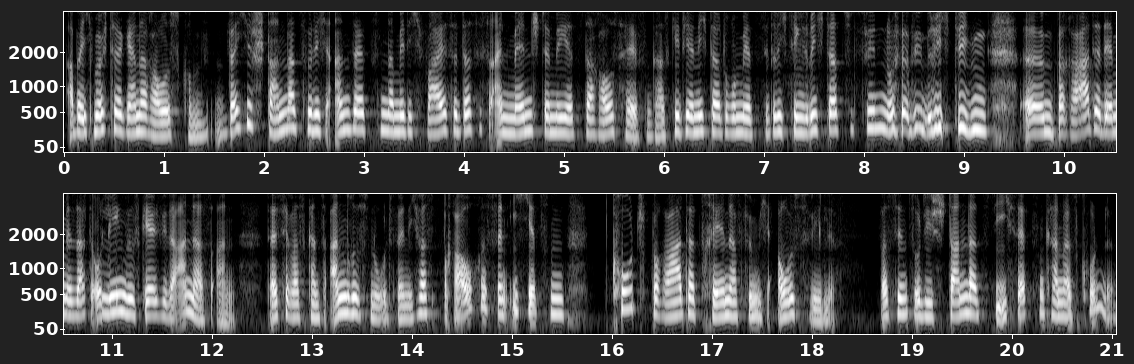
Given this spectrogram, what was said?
aber ich möchte ja gerne rauskommen. Welche Standards würde ich ansetzen, damit ich weiß, das ist ein Mensch, der mir jetzt da raushelfen kann? Es geht ja nicht darum, jetzt den richtigen Richter zu finden oder den richtigen ähm, Berater, der mir sagt, oh, legen Sie das Geld wieder anders an. Da ist ja was ganz anderes notwendig. Was braucht es, wenn ich jetzt einen Coach, Berater, Trainer für mich auswähle? Was sind so die Standards, die ich setzen kann als Kunde?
